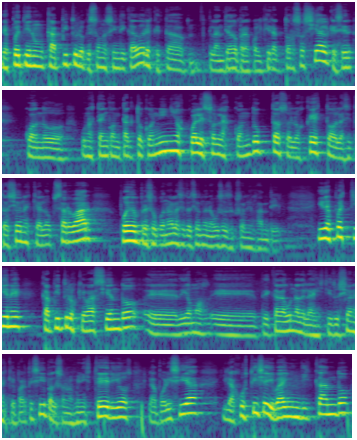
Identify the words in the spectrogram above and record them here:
Después tiene un capítulo que son los indicadores, que está planteado para cualquier actor social, que es decir, cuando uno está en contacto con niños, cuáles son las conductas o los gestos o las situaciones que al observar pueden presuponer la situación de un abuso sexual infantil. Y después tiene capítulos que va haciendo, eh, digamos, eh, de cada una de las instituciones que participa, que son los ministerios, la policía y la justicia, y va indicando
